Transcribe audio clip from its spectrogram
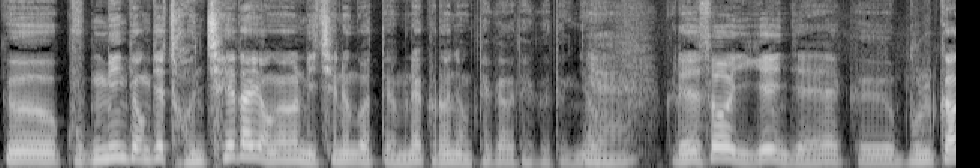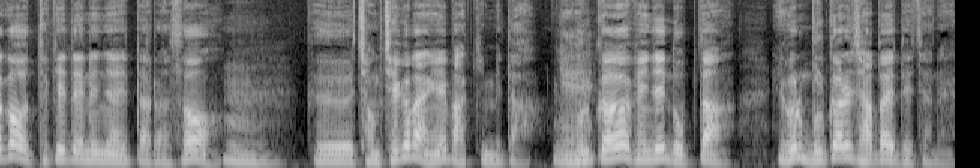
그 국민 경제 전체에다 영향을 미치는 것 때문에 그런 형태가 되거든요. 예. 그래서 이게 이제 그 물가가 어떻게 되느냐에 따라서 음. 그 정책의 방향이 바뀝니다. 예. 물가가 굉장히 높다. 이거는 물가를 잡아야 되잖아요.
